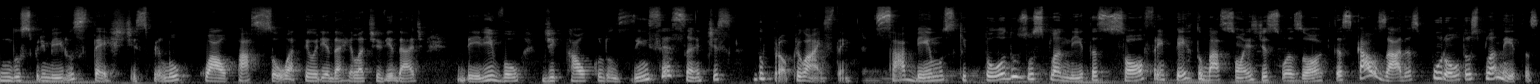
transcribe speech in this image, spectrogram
Um dos primeiros testes pelo qual passou a teoria da relatividade derivou de cálculos incessantes do próprio Einstein. Sabemos que todos os planetas sofrem perturbações de suas órbitas causadas por outros planetas,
